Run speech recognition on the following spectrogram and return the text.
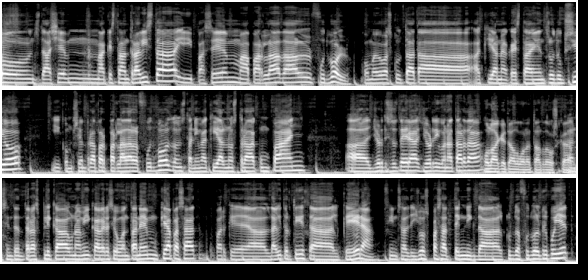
Doncs deixem aquesta entrevista i passem a parlar del futbol. Com heu escoltat a, aquí en aquesta introducció, i com sempre per parlar del futbol doncs tenim aquí el nostre company, el Jordi Soteras. Jordi, bona tarda. Hola, què tal? Bona tarda, Òscar. Ens intentarà explicar una mica, a veure si ho entenem, què ha passat, perquè el David Ortiz, el que era fins al dijous passat tècnic del Club de Futbol Ripollet,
